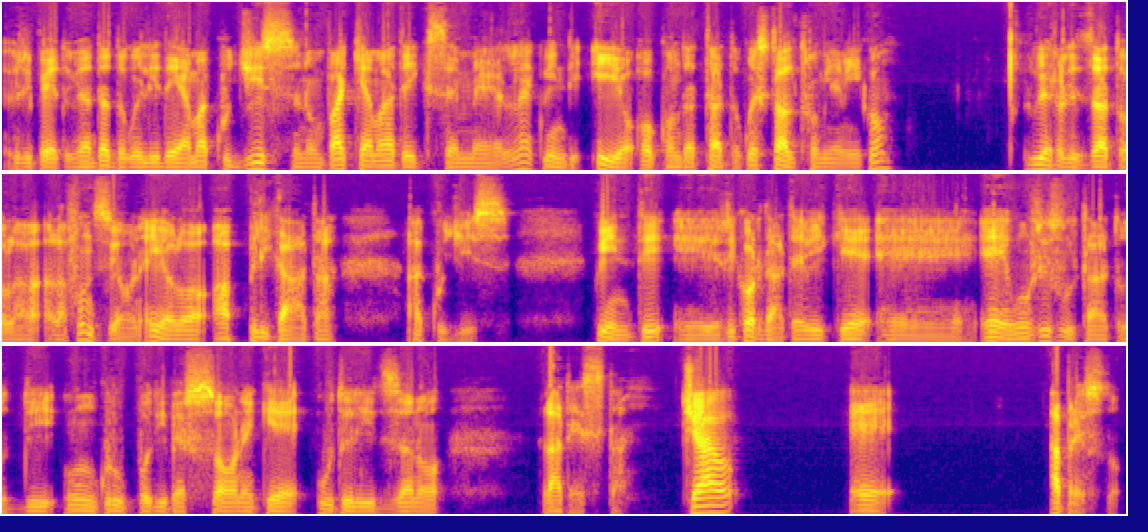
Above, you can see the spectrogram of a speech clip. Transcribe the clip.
ripeto, mi ha dato quell'idea, ma QGIS non fa chiamate XML, quindi io ho contattato quest'altro mio amico, lui ha realizzato la, la funzione e io l'ho applicata a QGIS. Quindi eh, ricordatevi che eh, è un risultato di un gruppo di persone che utilizzano la testa. Ciao e a presto.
